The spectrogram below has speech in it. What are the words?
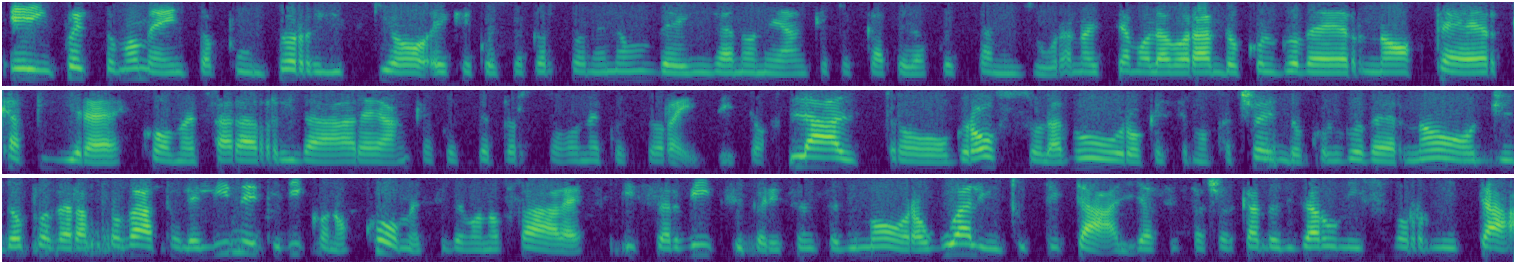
e in questo momento appunto il rischio è che queste persone non vengano neanche toccate da questa misura. Noi stiamo lavorando col governo per capire come far arrivare anche a queste persone questo reddito. L'altro grosso lavoro che stiamo facendo col governo oggi, dopo aver approvato le linee che dicono come si devono fare i servizi per i senza dimora uguali in tutta Italia, si sta cercando di dare uniformità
